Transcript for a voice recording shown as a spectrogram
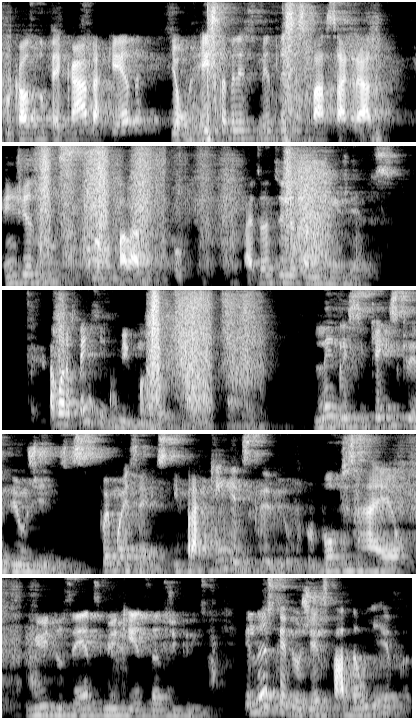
por causa do pecado, da queda, e é o restabelecimento desse espaço sagrado em Jesus, como eu vou falar daqui a pouco. Mas antes ainda estamos em Gênesis. Agora pensem comigo uma coisa. Lembre-se quem escreveu Gênesis. Foi Moisés. E para quem ele escreveu? Para o povo de Israel, 1200, 1500 anos de Cristo. Ele não escreveu Gênesis para Adão e Eva.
